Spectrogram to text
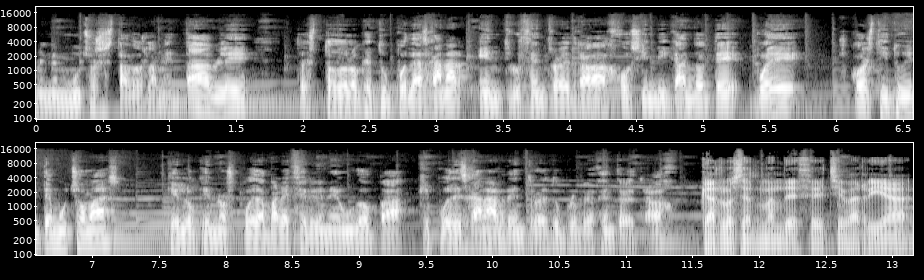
en muchos estados lamentable. Entonces, todo lo que tú puedas ganar en tu centro de trabajo, sindicándote, puede constituirte mucho más que lo que nos pueda parecer en Europa que puedes ganar dentro de tu propio centro de trabajo. Carlos Hernández Echevarría,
